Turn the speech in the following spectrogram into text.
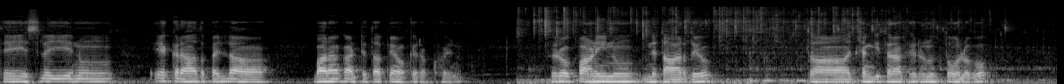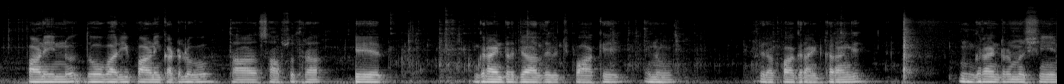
ਤੇ ਇਸ ਲਈ ਇਹਨੂੰ ਇੱਕ ਰਾਤ ਪਹਿਲਾਂ 12 ਘੰਟੇ ਤੱਕ ਭਿਉਂ ਕੇ ਰੱਖੋ ਇਹਨੂੰ। ਫਿਰ ਉਹ ਪਾਣੀ ਨੂੰ ਨਿਤਾਰ ਦਿਓ, ਤਾਂ ਚੰਗੀ ਤਰ੍ਹਾਂ ਫਿਰ ਉਹਨੂੰ ਧੋ ਲਵੋ। ਪਾਣੀ ਨੂੰ ਦੋ ਵਾਰੀ ਪਾਣੀ ਕੱਢ ਲਵੋ ਤਾਂ ਸਾਫ਼ ਸੁਥਰਾ। ਫਿਰ ਗ੍ਰਾਈਂਡਰ ਜਾਰ ਦੇ ਵਿੱਚ ਪਾ ਕੇ ਇਹਨੂੰ ਫਿਰ ਆਪਾਂ ਗ੍ਰਾਈਂਡ ਕਰਾਂਗੇ। ਗ੍ਰਾਈਂਡਰ ਮਸ਼ੀਨ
